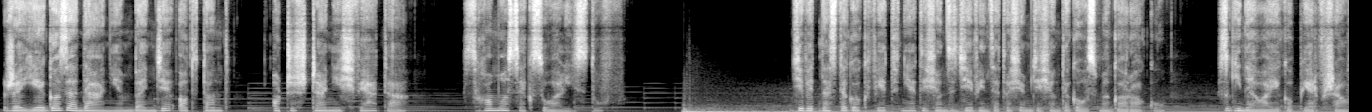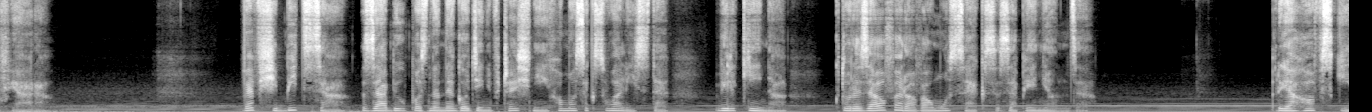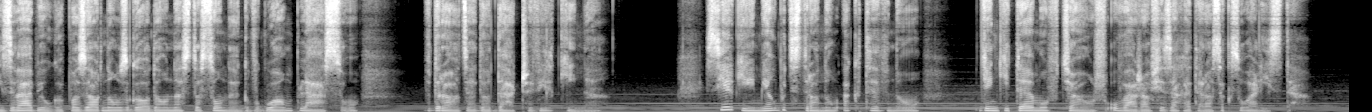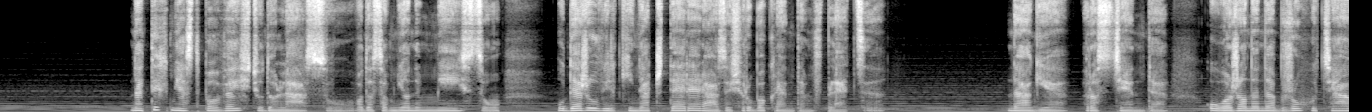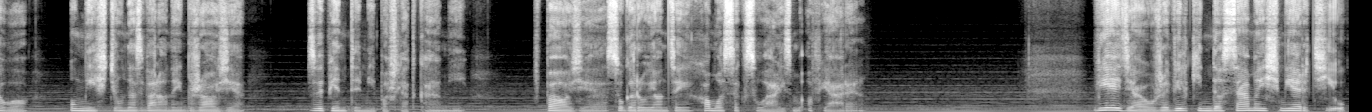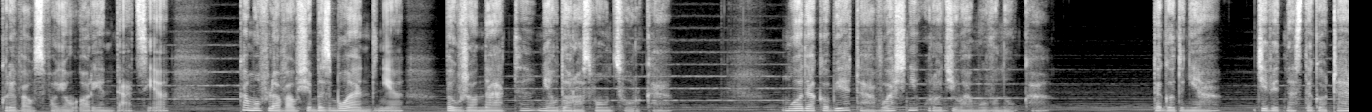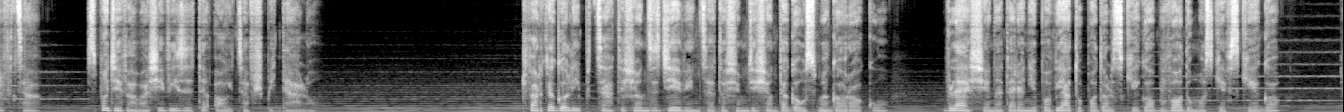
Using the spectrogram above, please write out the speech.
że jego zadaniem będzie odtąd oczyszczanie świata z homoseksualistów. 19 kwietnia 1988 roku zginęła jego pierwsza ofiara. We wsi Bitsa zabił poznanego dzień wcześniej homoseksualistę, Wilkina, który zaoferował mu seks za pieniądze. Riachowski zwabił go pozorną zgodą na stosunek w głąb lasu, w drodze do daczy Wilkina. Siergiej miał być stroną aktywną, dzięki temu wciąż uważał się za heteroseksualista. Natychmiast po wejściu do lasu, w odosobnionym miejscu, uderzył Wilkina cztery razy śrubokrętem w plecy. Nagie, rozcięte, ułożone na brzuchu ciało umieścił na zwalonej brzozie z wypiętymi pośladkami, w pozie sugerującej homoseksualizm ofiary. Wiedział, że Wilkin do samej śmierci ukrywał swoją orientację. Kamuflował się bezbłędnie, był żonaty, miał dorosłą córkę. Młoda kobieta właśnie urodziła mu wnuka. Tego dnia, 19 czerwca, spodziewała się wizyty ojca w szpitalu. 4 lipca 1988 roku w lesie na terenie powiatu podolskiego obwodu moskiewskiego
